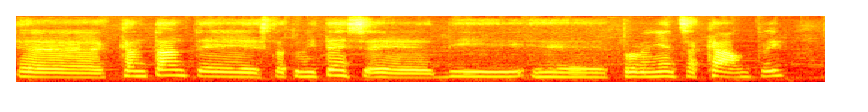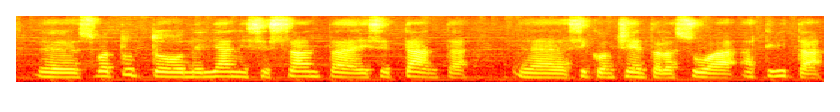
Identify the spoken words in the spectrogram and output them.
eh, cantante statunitense di eh, provenienza country, eh, soprattutto negli anni 60 e 70 eh, si concentra la sua attività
